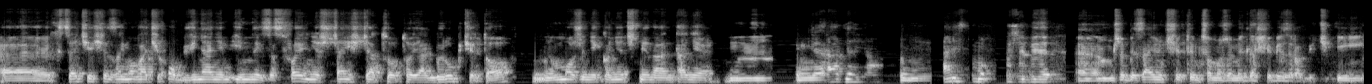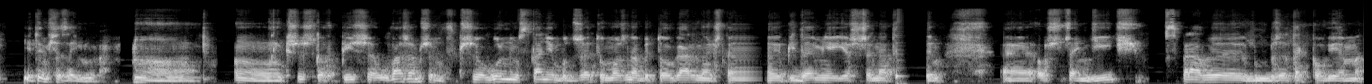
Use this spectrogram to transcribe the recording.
e, chcecie się zajmować obwinianiem innych za swoje nieszczęścia, to, to jakby róbcie to. Może niekoniecznie na antenie mm, radia państwu, żeby, żeby zająć się tym, co możemy dla siebie zrobić. I, i tym się zajmujemy. Mm, mm, Krzysztof pisze, uważam, że przy ogólnym stanie budżetu można by to ogarnąć, tę epidemię i jeszcze na tym e, oszczędzić. Sprawy, że tak powiem,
